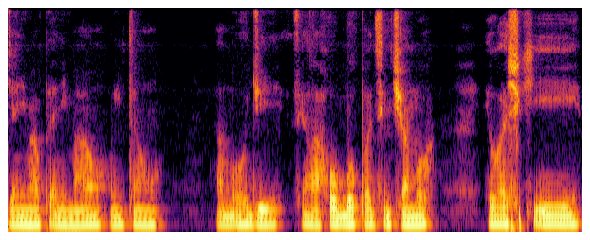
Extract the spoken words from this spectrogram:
de animal para animal, ou então amor de, sei lá, robô pode sentir amor. Eu acho que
